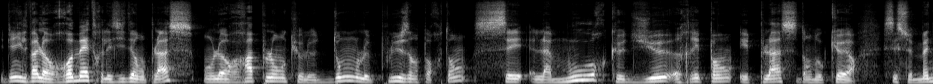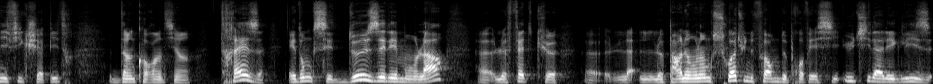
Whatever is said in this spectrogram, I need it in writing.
eh bien, il va leur remettre les idées en place en leur rappelant que le don le plus important, c'est l'amour que Dieu répand et place dans nos cœurs. C'est ce magnifique chapitre d'un Corinthien 13. Et donc ces deux éléments-là, euh, le fait que euh, le parler en langue soit une forme de prophétie utile à l'Église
